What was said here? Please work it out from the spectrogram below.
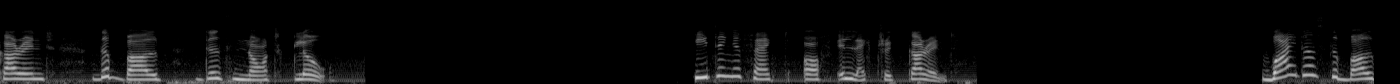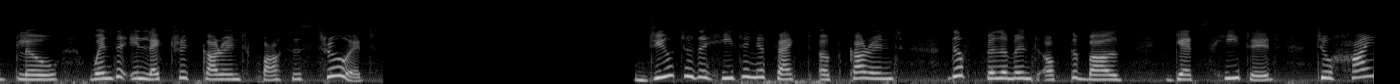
current, the bulb does not glow. Heating effect of electric current. Why does the bulb glow when the electric current passes through it? Due to the heating effect of current, the filament of the bulb gets heated to high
